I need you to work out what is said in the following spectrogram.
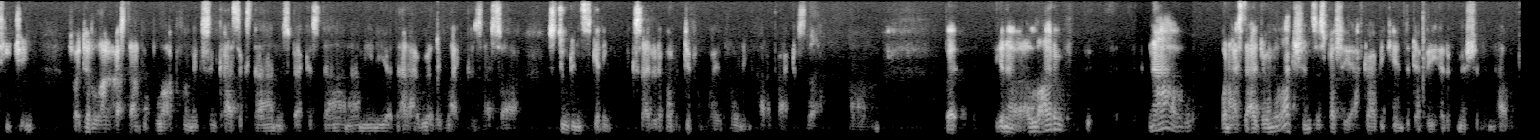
teaching. So I did a lot. Of, I started law clinics in Kazakhstan, Uzbekistan, Armenia that I really liked because I saw students getting excited about a different way of learning how to practice law. Um, but you know, a lot of now when I started doing elections, especially after I became the deputy head of mission and now the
